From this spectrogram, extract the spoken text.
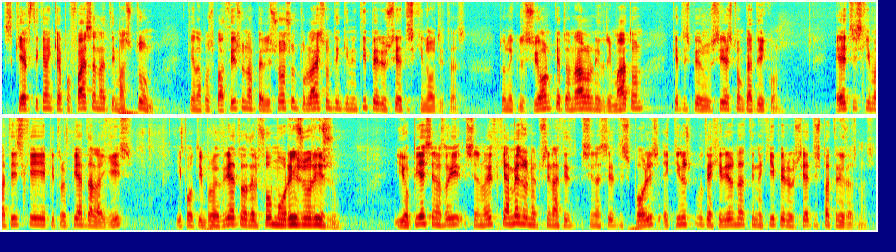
Σκέφτηκαν και αποφάσισαν να ετοιμαστούν και να προσπαθήσουν να περισσώσουν τουλάχιστον την κινητή περιουσία της κοινότητας, των εκκλησιών και των άλλων ιδρυμάτων και τις περιουσίες των κατοίκων. Έτσι σχηματίστηκε η Επιτροπή Ανταλλαγής υπό την προεδρία του αδελφού μου Ρίζου Ρίζου, η οποία συνοήθηκε αμέσως με τους συνασύρτες της πόλης, εκείνους που διαχειρίζονταν την εκεί περιουσία της πατρίδας μας.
